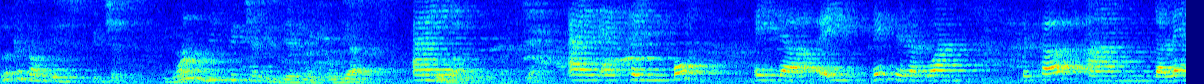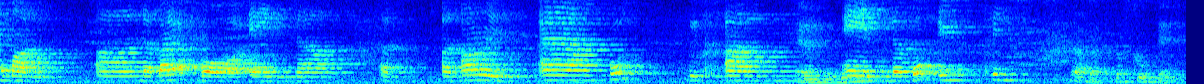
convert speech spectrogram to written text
Look at all these pictures. One of these pictures is different from the others. I- what is different. Yeah. I I think both is the is different one because um, the lemon, uh, the pineapple, and uh, an, an orange are fruits. With, um, And the book and the book is pink. That's a, that's a thing.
